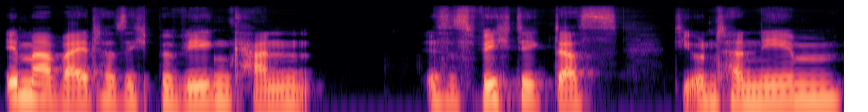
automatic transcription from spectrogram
immer weiter sich bewegen kann, ist es wichtig, dass die Unternehmen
